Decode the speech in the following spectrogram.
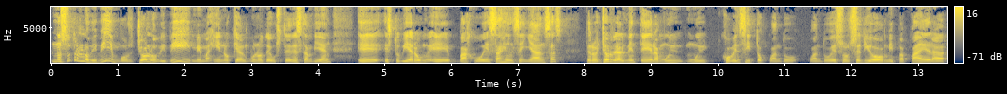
nosotros lo vivimos, yo lo viví, me imagino que algunos de ustedes también eh, estuvieron eh, bajo esas enseñanzas, pero yo realmente era muy, muy jovencito cuando, cuando eso se dio, mi papá era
